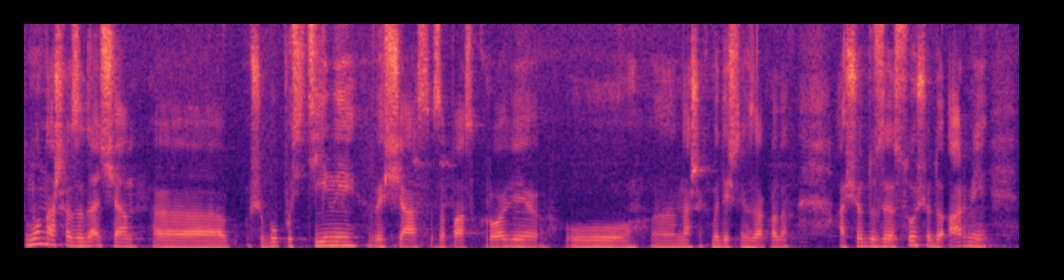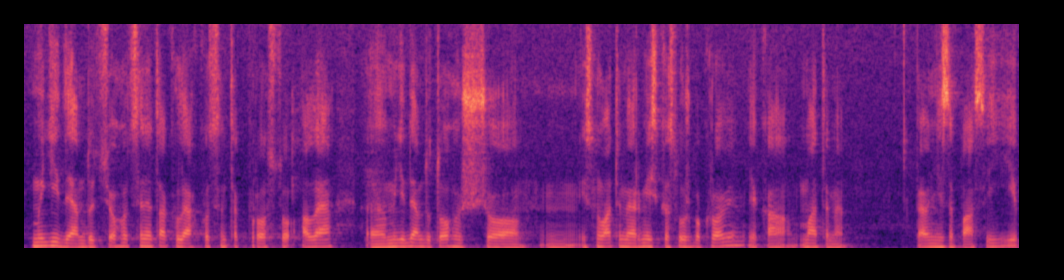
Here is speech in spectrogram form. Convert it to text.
Тому наша задача, е, щоб був постійний весь час запас крові у е, наших медичних закладах. А щодо ЗСУ, щодо армії, ми дійдемо до цього. Це не так легко, це не так просто, але е, ми дійдемо до того, що існуватиме армійська служба крові, яка матиме певні запаси її,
